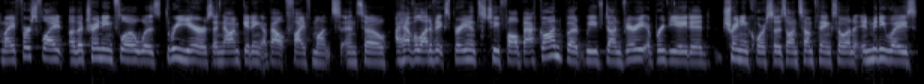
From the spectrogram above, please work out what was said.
My first flight, uh, the training flow was three years, and now I'm getting about five months. And so I have a lot of experience to fall back on, but we've done very abbreviated training courses on something. So, in, in many ways,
